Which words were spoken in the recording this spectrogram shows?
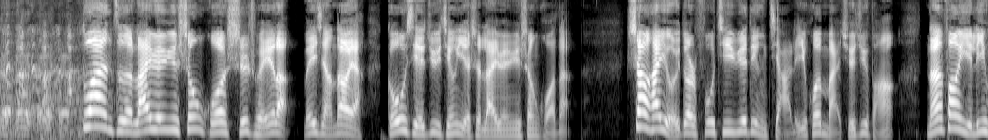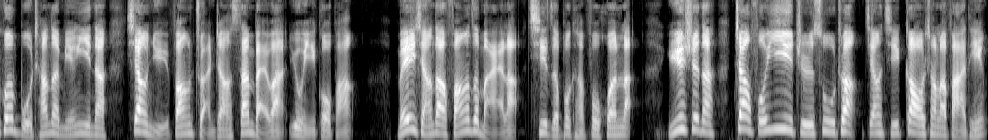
段子来源于生活，实锤了。没想到呀，狗血剧情也是来源于生活的。上海有一对夫妻约定假离婚买学区房，男方以离婚补偿的名义呢，向女方转账三百万用以购房。没想到房子买了，妻子不肯复婚了，于是呢，丈夫一纸诉状将其告上了法庭。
